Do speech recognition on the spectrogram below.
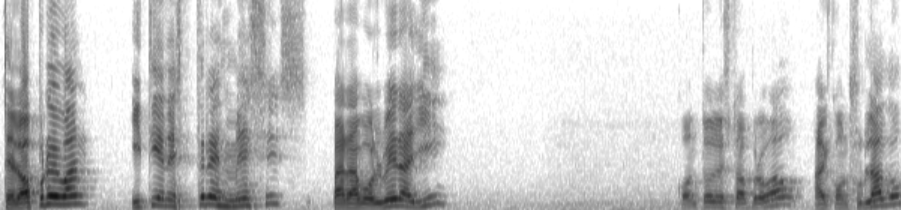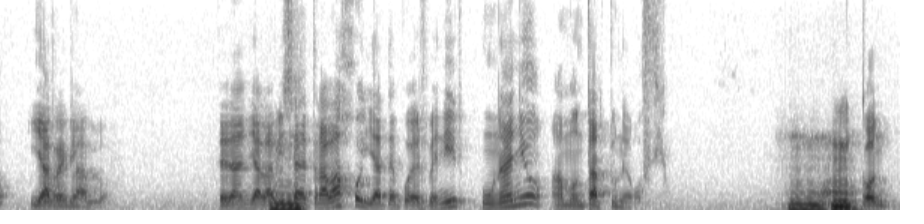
te lo aprueban y tienes tres meses para volver allí con todo esto aprobado al consulado y arreglarlo. Te dan ya la visa de trabajo y ya te puedes venir un año a montar tu negocio. Con,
